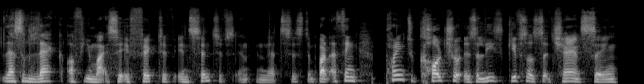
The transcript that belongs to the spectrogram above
there's a lack of, you might say, effective incentives in, in that system. But I think pointing to culture is at least gives us a chance saying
